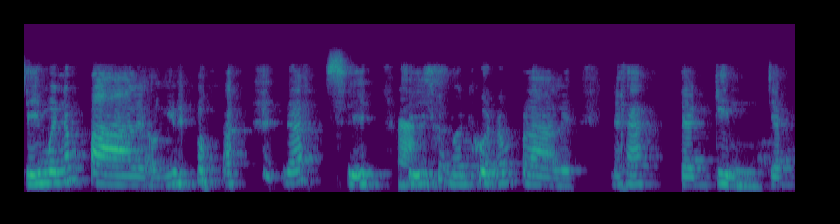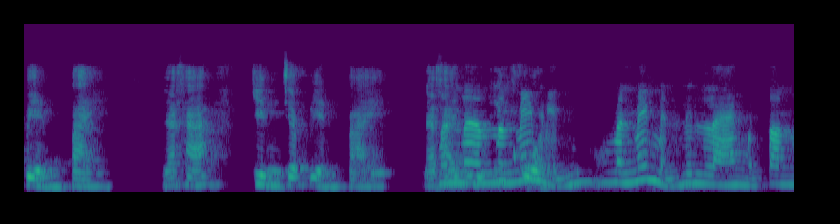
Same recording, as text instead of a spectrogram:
สีเหมือนน้ำปลาเลยเอางี้ดีกว่านะสีค่ะสีเหมือนขวดน้ำปลาเลยนะคะ แต่กลิ่นจะเปลี่ยนไปนะคะกลิ่นจะเปลี่ยนไปนะมัคะนมันอยู่มันที่ไม่ขวดเหม็นมันไม่เหม็นรุนแรงเหมือนตอนใ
